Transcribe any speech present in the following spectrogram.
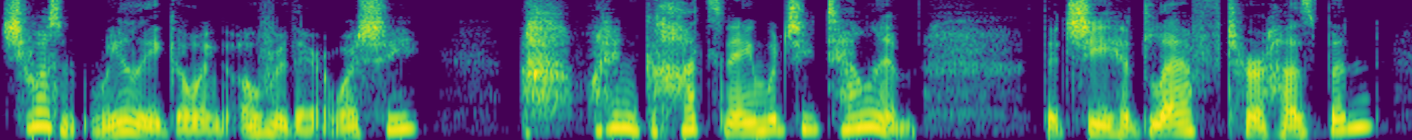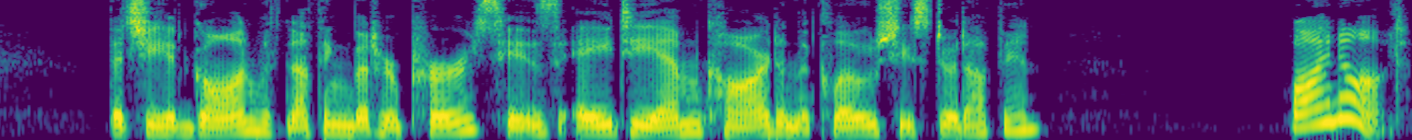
She wasn't really going over there, was she? What in God's name would she tell him? That she had left her husband? That she had gone with nothing but her purse, his ATM card, and the clothes she stood up in? Why not?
